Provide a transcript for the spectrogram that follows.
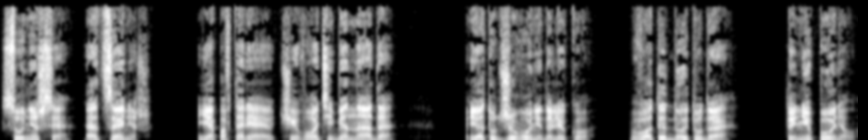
«Сунешься — оценишь. Я повторяю, чего тебе надо? Я тут живу недалеко. Вот и дуй туда. Ты не понял.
